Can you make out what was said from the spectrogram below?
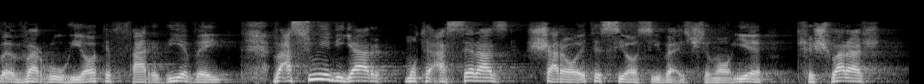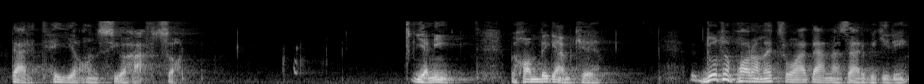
و روحیات فردی وی و از سوی دیگر متأثر از شرایط سیاسی و اجتماعی کشورش در طی آن سی و هفت سال. یعنی می‌خوام بگم که دو تا پارامتر رو در نظر بگیریم.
